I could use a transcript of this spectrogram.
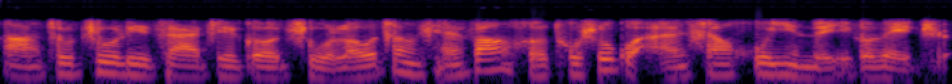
啊，就伫立在这个主楼正前方和图书馆相呼应的一个位置。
